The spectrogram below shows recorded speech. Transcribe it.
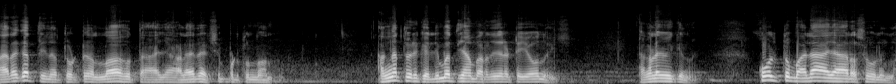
നരകത്തിനെ തൊട്ട് അള്ളാഹു താഴെ ആളെ രക്ഷപ്പെടുത്തുന്നു അങ്ങനത്തെ ഒരു കലിമത്ത് ഞാൻ പറഞ്ഞു തരട്ടെയോ എന്ന് ചോദിച്ചു തങ്ങളെ ചോദിക്കുന്നു കോൾത്തു ബല യാ റസൂലുള്ള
